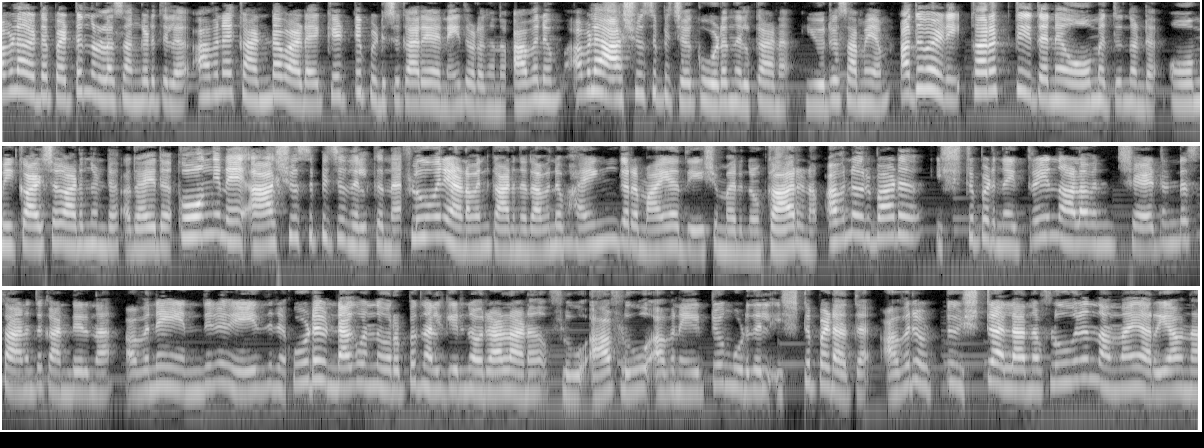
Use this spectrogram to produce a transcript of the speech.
അവളാകട്ടെ പെട്ടെന്നുള്ള സങ്കടത്തിൽ അവനെ കണ്ടവാടെ കെട്ടിപ്പിടിച്ച് കരയാനായി തുടങ്ങുന്നു. അവനും അവളെ ആശ്വസിപ്പിച്ച് കൂടെ നിൽക്കാണ്. ഈ ഒരു സമയം അതുവഴി കറക്റ്റ് തന്നെ ഓം എത്തുന്നുണ്ട്. ഓം ഈ കാഴ്ച കാണുന്നുണ്ട്. അതായത് കോങ്ങിനെ ആശ്വസിപ്പിച്ച് നിൽക്കുന്ന ഫ്ലൂവിനെയാണ് അവൻ കാണുന്നത്. അവന് ഭയങ്കരമായ ദേഷ്യം വരുന്നു. കാരണം അവൻ ഒരുപാട് ഇഷ്ടപ്പെടുന്ന ഇത്രയും നാൾ അവൻ ചേട്ടന്റെ സ്ഥാനത്ത് കണ്ടിരുന്ന അവനെ എന്തിനും ഏതിനും കൂടെ ഉണ്ടാകുമെന്ന് ഉറപ്പ് നൽകിയിരുന്ന ഒരാളാണ് ഫ്ലൂ. ആ ഫ്ലൂ അവൻ ഏറ്റവും കൂടുതൽ ഇഷ്ടപ്പെടാത്ത അവനൊട്ടും ഇഷ്ടമല്ല എന്ന ഫ്ലൂവിനും നന്നായി അറിയാവുന്ന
